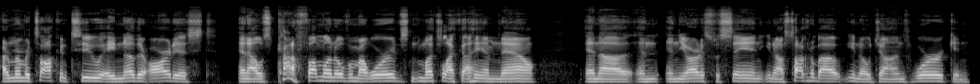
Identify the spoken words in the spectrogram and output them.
I remember talking to another artist, and I was kind of fumbling over my words, much like I am now. And uh, and and the artist was saying, you know, I was talking about you know John's work and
